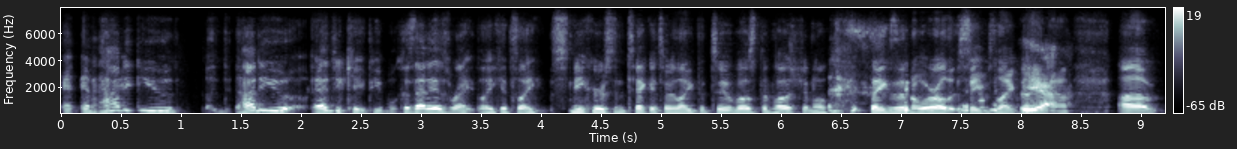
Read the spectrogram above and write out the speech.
And, and, how do you how do you educate people? Because that is right. Like it's like sneakers and tickets are like the two most emotional things in the world. It seems like right yeah. now. Um,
